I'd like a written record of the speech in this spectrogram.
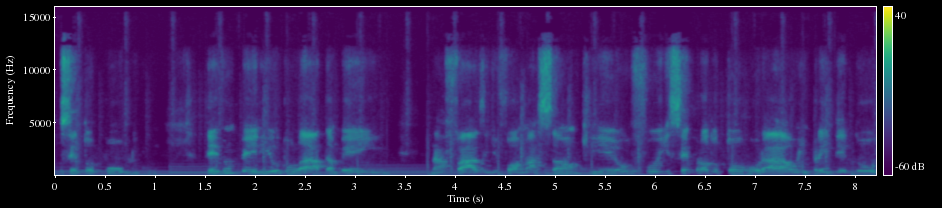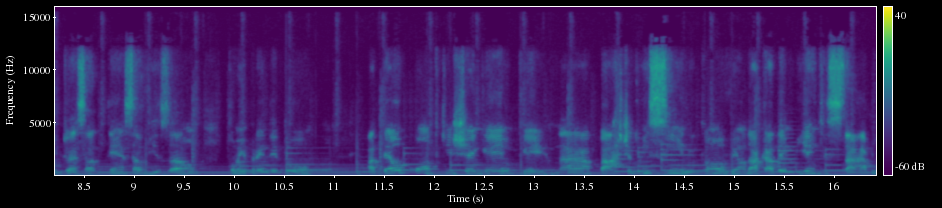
do setor público. Teve um período lá também na fase de formação que eu fui ser produtor rural, empreendedor, então essa, tem essa visão como empreendedor até o ponto que cheguei o quê? Na parte do ensino. Então eu venho da academia, a gente sabe,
